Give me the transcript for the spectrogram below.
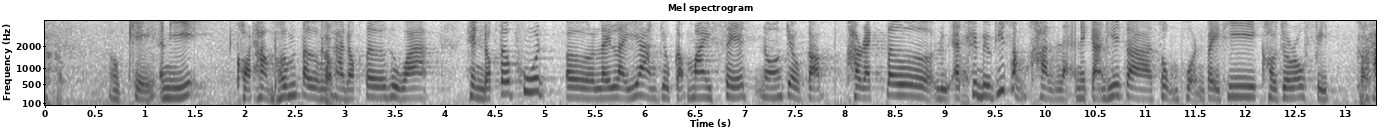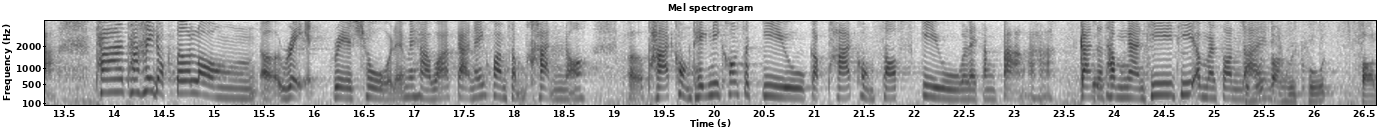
นะครับโอเค อันนี้ ขอถามเพิ่มเติมนะคะดรคือว่าเห็นดรพูดหลาย ๆ อย่างเกี่ยวกับ mindset เนาะเกี่ยวกับ character หรือ attribute ที่สำคัญแหละในการที่จะส่งผลไปที่ cultural fit นะคะถ้าถ้าให้ดรลอง rate ratio ได้ไหมคะ ว่าการให้ความสำคัญเนาะพาร์ทของ technical skill กับพาร์ทของ soft skill อะไรต่างๆอะคะการจะทำงานที่ที่ Amazon ได้สมมติตอน recruit ตอน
